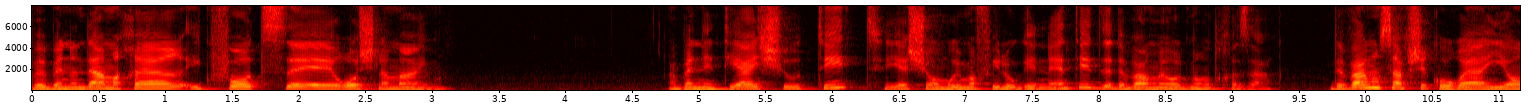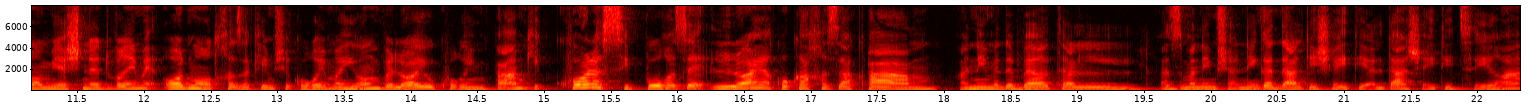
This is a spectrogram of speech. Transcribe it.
ובן אדם אחר יקפוץ אה, ראש למים. אבל נטייה אישיותית, יש שאומרים אפילו גנטית, זה דבר מאוד מאוד חזק. דבר נוסף שקורה היום, יש שני דברים מאוד מאוד חזקים שקורים היום ולא היו קורים פעם, כי כל הסיפור הזה לא היה כל כך חזק פעם. אני מדברת על הזמנים שאני גדלתי, שהייתי ילדה, שהייתי צעירה,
